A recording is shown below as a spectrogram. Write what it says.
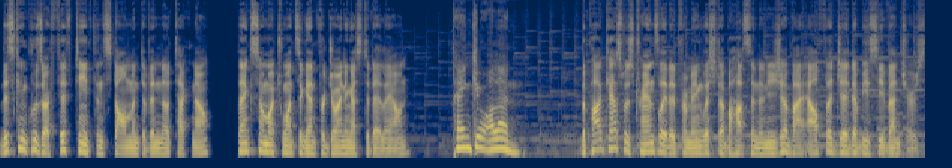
This concludes our 15th installment of Indo Techno. Thanks so much once again for joining us today, Leon. Thank you, Alan. The podcast was translated from English to Bahasa Indonesia by Alpha JWC Ventures.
